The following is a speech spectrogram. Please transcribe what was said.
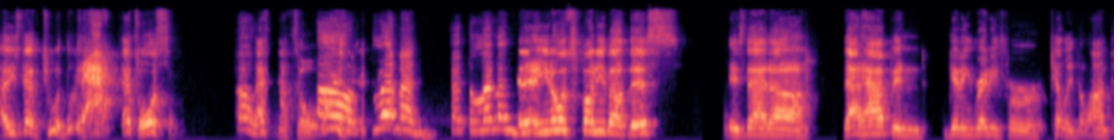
I used to have two. Look at that. That's awesome. Oh, That's not so. oh, lemon at the lemon. And you know what's funny about this is that uh that happened getting ready for Kelly Dullanty.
